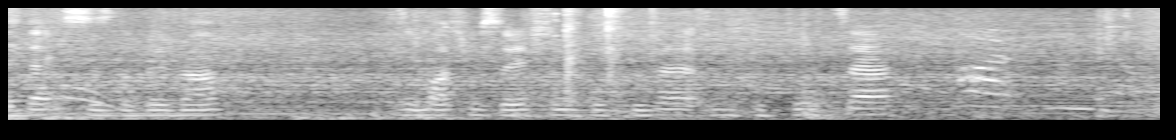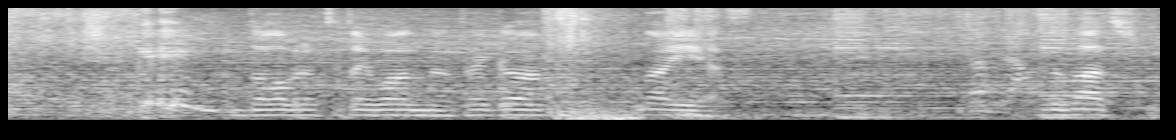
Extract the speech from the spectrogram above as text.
E, Dexy zdobywa. Zobaczmy sobie jeszcze na, powtórze, na powtórce. Dobra, tutaj ładne tego. No i jest. Zobaczmy.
